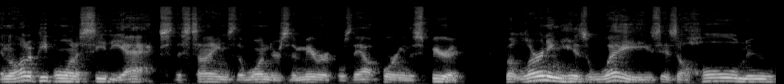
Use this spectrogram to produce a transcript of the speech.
And a lot of people want to see the acts, the signs, the wonders, the miracles, the outpouring of the Spirit but learning his ways is a whole new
